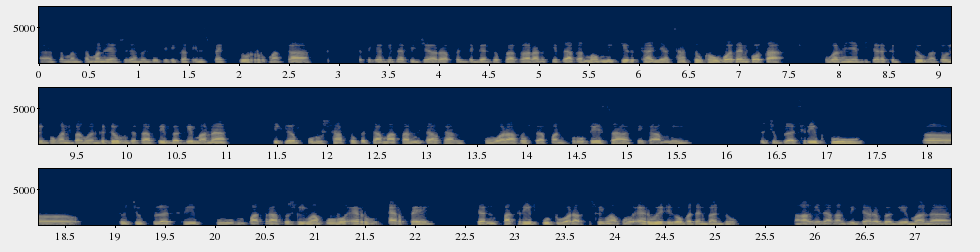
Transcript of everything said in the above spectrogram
eh, teman-teman uh, yang sudah mengikuti tingkat inspektur, maka ketika kita bicara pencegahan kebakaran, kita akan memikirkannya satu kabupaten kota, bukan hanya bicara gedung atau lingkungan bangunan gedung, tetapi bagaimana 31 kecamatan misalkan 280 desa di kami 17.000 eh, 17.450 RT dan 4.250 RW di Kabupaten Bandung. Maka kita akan bicara bagaimana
